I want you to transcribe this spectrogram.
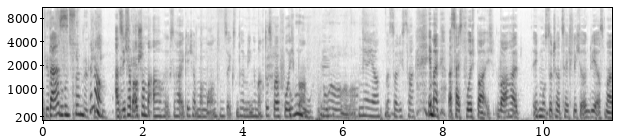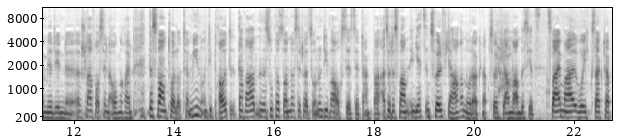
wir das. es zu. Genau. Also ich habe auch schon mal, oh, Heike, ich habe mal morgens einen sechsten Termin gemacht, das war furchtbar. Uh, oh, oh, oh, ja, ja, was soll ich sagen? Ich meine, was heißt furchtbar? Ich war halt ich musste tatsächlich irgendwie erstmal mir den äh, Schlaf aus den Augen reiben. Das war ein toller Termin und die Braut, da war eine super Sondersituation und die war auch sehr, sehr dankbar. Also das waren jetzt in zwölf Jahren oder knapp zwölf ja. Jahren waren das jetzt zweimal, wo ich gesagt habe,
